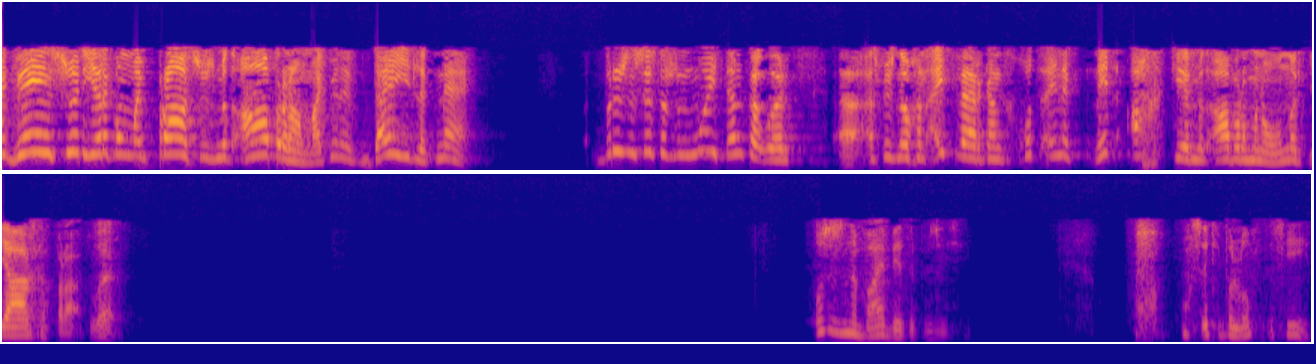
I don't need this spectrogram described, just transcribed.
ek wens so die Here kom my praat soos met Abraham. Ek weet dit duidelik, né? Nee. Broers en susters, moet mooi dink daaroor. Uh, as mens nou gaan uitwerk dan God eintlik net 8 keer met Abraham in 100 jaar gepraat, hoor. Ons is in 'n baie beter posisie. Ons het die beloftes hier.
